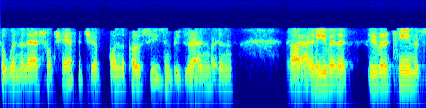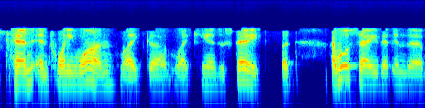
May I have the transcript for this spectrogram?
to win the national championship when the postseason begins, exactly. and um, exactly. and even a, even a team that's ten and twenty one like uh, like Kansas State. But I will say that in the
